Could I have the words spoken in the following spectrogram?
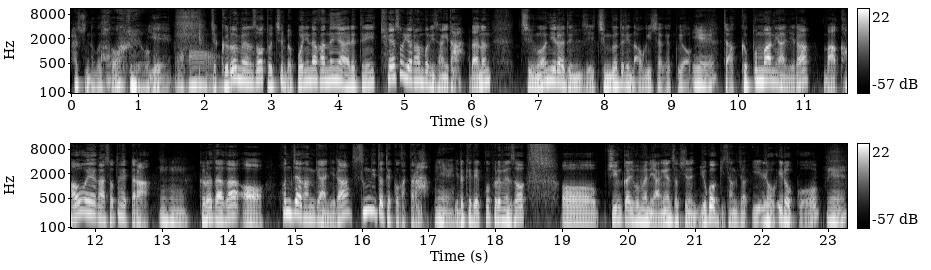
할 수 있는 거죠. 아, 그래요? 예. 아하. 이제 그러면서 도대체 몇 번이나 갔느냐 그랬더니 최소 11번 이상이다라는 증언이라든지 증거들이 나오기 시작했고요. 예. 자, 그뿐만이 아니라 마카오에 가서도 했더라. 음흠. 그러다가 어 혼자 간 게 아니라 승리도 될 것 같더라. 예. 이렇게 됐고 그러면서 어 지금까지 보면 양현석 씨는 6억 이상 저 1억 잃었고 예.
